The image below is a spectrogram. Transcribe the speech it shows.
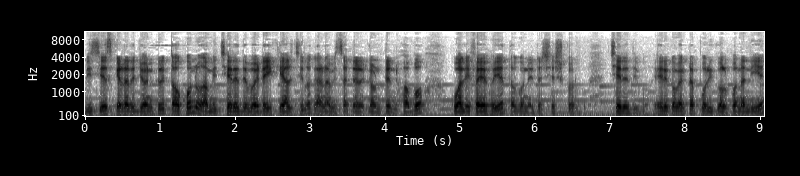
বিসিএস ক্যাডারে জয়েন করি, তখনও আমি ছেড়ে দেবো এটাই খেয়াল ছিল, কারণ আমি চার্টার অ্যাকাউন্টেন্ট হব কোয়ালিফাই হয়ে তখন এটা শেষ করব, ছেড়ে দিব। এরকম একটা পরিকল্পনা নিয়ে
